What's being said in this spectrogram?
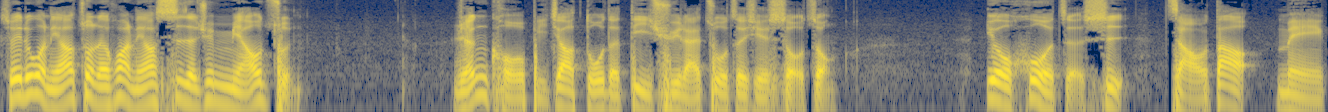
所以如果你要做的话，你要试着去瞄准人口比较多的地区来做这些受众。又或者是找到美，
